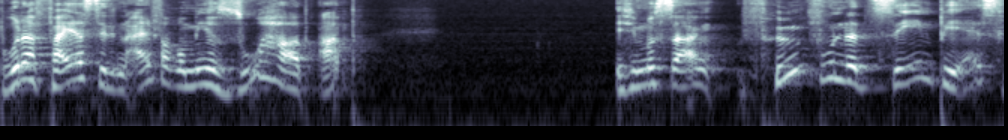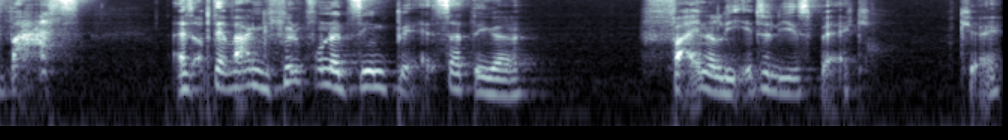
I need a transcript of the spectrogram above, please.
Bruder, feierst du den Alfa Romeo so hart ab? Ich muss sagen, 510 PS, was? Als ob der Wagen 510 PS hat, Digga. Finally, Italy is back. Okay.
